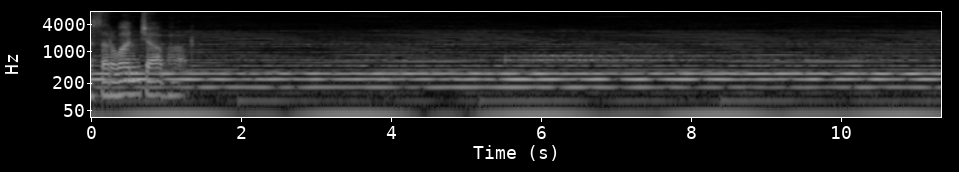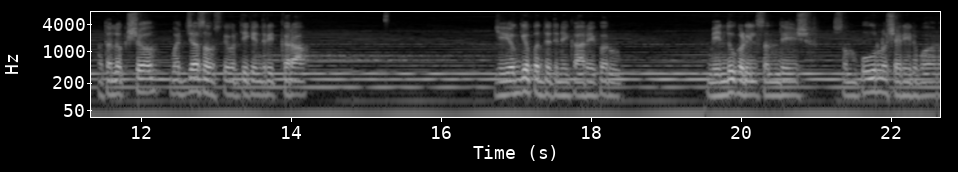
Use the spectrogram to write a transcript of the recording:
या सर्वांच्या आभार. आता लक्ष मज्जा संस्थेवरती केंद्रित करा. जे योग्य पद्धतीने कार्य करू. मेंदूकडील संदेश संपूर्ण शरीरभर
